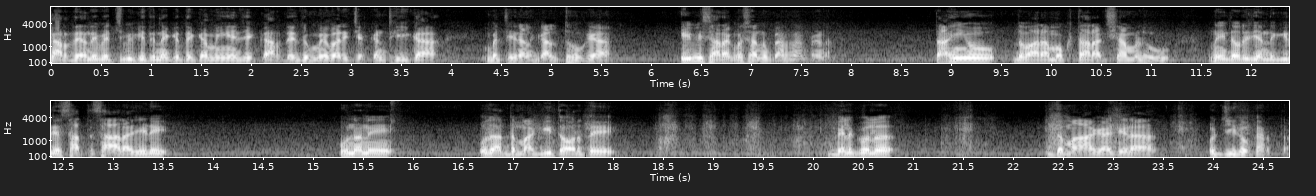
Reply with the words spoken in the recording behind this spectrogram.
ਘਰਦਿਆਂ ਦੇ ਵਿੱਚ ਵੀ ਕਿਤੇ ਨਾ ਕਿਤੇ ਕਮੀ ਹੈ, ਜੇ ਘਰ ਦੇ ਜ਼ਿੰਮੇਵਾਰੀ ਚੱਕਣ ਠੀਕ ਆ, ਬੱਚੇ ਨਾਲ ਗਲਤ ਹੋ ਗਿਆ, ਇਹ ਵੀ ਸਾਰਾ ਕੁਝ ਸਾਨੂੰ ਕਰਨਾ ਪੈਣਾ। ਤਾਂ ਹੀ ਉਹ ਦੁਬਾਰਾ ਮੁੱਖ ਧਾਰਾ 'ਚ ਸ਼ਾਮਲ ਹੋਊ। ਨਹੀਂ ਤਾਂ ਉਹਦੀ ਜ਼ਿੰਦਗੀ ਦੇ 7 ਸਾਲ ਆ ਜਿਹੜੇ ਉਹਨਾਂ ਨੇ ਉਹਦਾ ਦਿਮਾਗੀ ਤੌਰ ਤੇ ਬਿਲਕੁਲ ਦਿਮਾਗ ਆ ਜਿਹੜਾ ਉਹ ਜ਼ੀਰੋ ਕਰਤਾ।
